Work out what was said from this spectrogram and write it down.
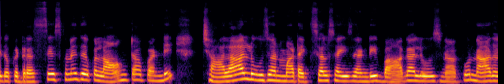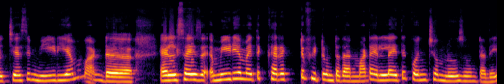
ఇది ఒక డ్రెస్ వేసుకునే ఇది ఒక లాంగ్ టాప్ అండి. చాలా లూజ్ అనమాట. ఎక్సెల్ సైజ్ అండి. బాగా లూజ్ నాకు. నాదొచ్చేసి medium and L size medium అయితే కరెక్ట్ ఫిట్ ఉంటదనమాట. ఎల్ అయితే కొంచెం లూజ్ ఉంటుంది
